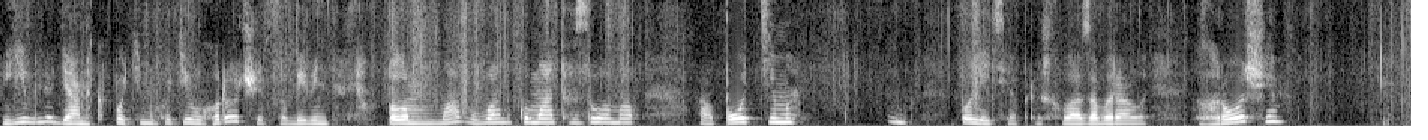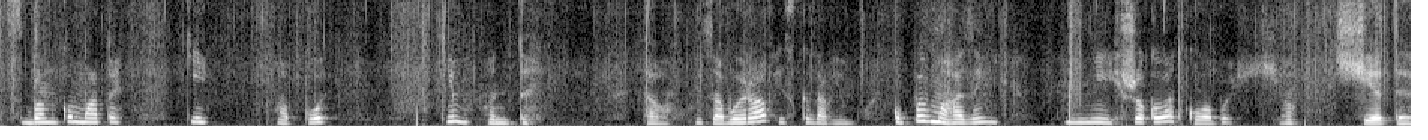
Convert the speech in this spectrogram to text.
їв льодяник, потім хотів гроші собі, він поламав банкомат, зламав, а потім поліція прийшла, забирали гроші з банкомата, а потім та, забирав і сказав йому, купи в магазині шоколадку або що ще ти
